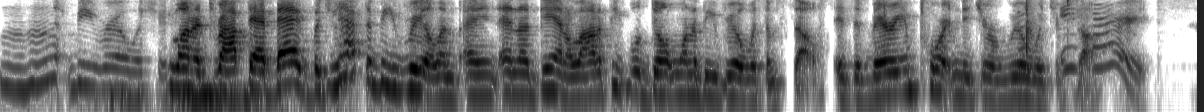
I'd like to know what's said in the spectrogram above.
Mm-hmm. Be real with yourself. You want to drop that bag, but you have to be real. And, and, and again, a lot of people don't want to be real with themselves. It's very important that you're real with yourself. It hurts.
